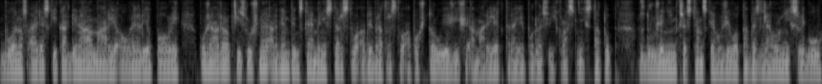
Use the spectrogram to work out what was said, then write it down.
Buenos Aireský kardinál Mario Aurelio Poli požádal příslušné argentinské ministerstvo, aby Bratrstvo apoštolů Ježíše a Marie, které je podle svých vlastních statut Združením křesťanského života bez řeholních slibů,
